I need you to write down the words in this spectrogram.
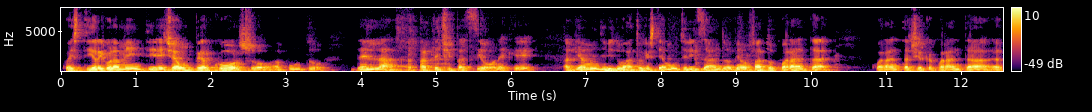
questi regolamenti e c'è un percorso appunto della partecipazione che abbiamo individuato, che stiamo utilizzando. Abbiamo fatto 40, 40 circa 40 eh,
